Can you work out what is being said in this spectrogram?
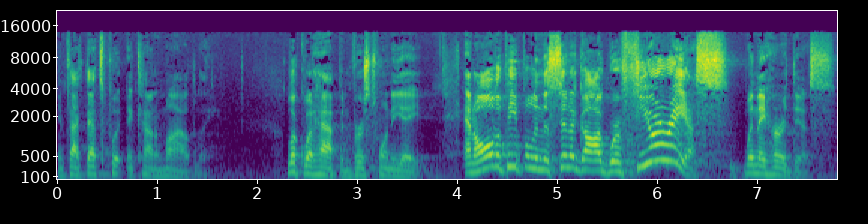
In fact, that's putting it kind of mildly. Look what happened, verse 28. And all the people in the synagogue were furious when they heard this.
